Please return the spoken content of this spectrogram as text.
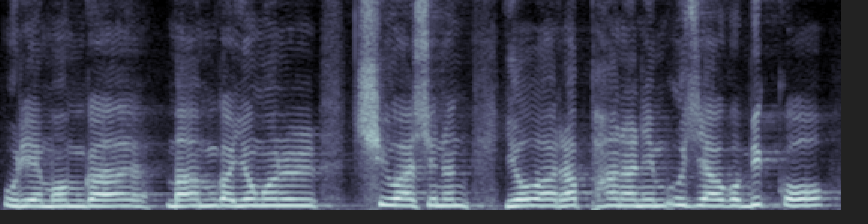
우리의 몸과 마음과 영혼을 치유하시는 여호와 라파 하나님 의지하고 믿고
